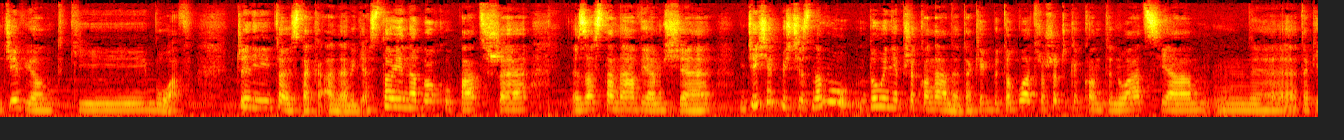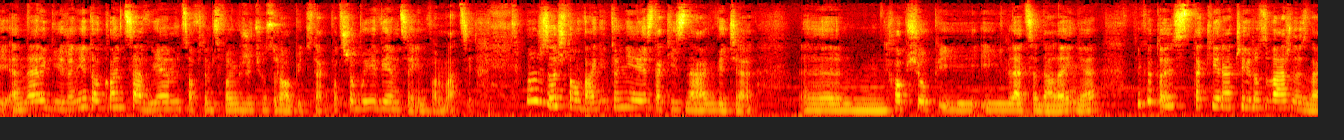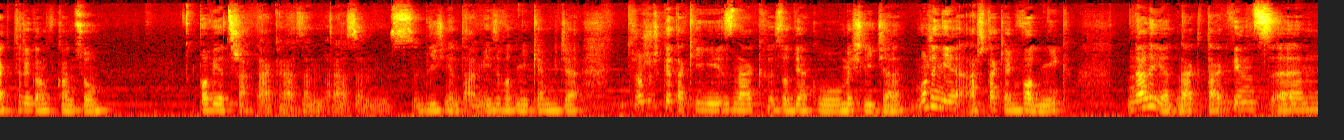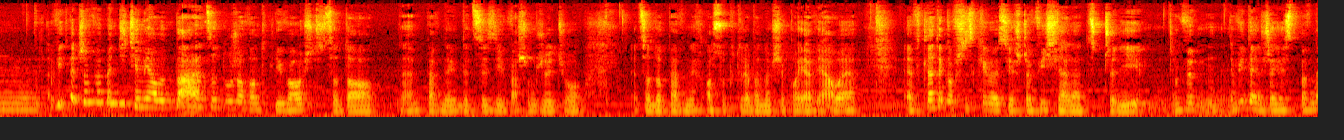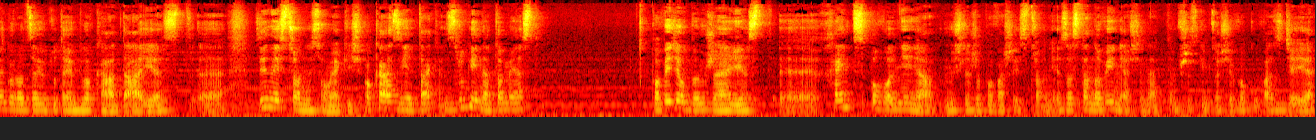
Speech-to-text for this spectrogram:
dziewiątki buław. Czyli to jest taka energia. Stoję na boku, patrzę, zastanawiam się. Gdzieś jakbyście znowu były nieprzekonane, tak jakby to była troszeczkę kontynuacja mm, e, takiej energii, że nie do końca wiem, co w tym swoim życiu zrobić, tak? Potrzebuję więcej informacji. No zresztą wagi to nie jest taki znak, wiecie, ym, hop siup i, i lecę dalej, nie? Tylko to jest taki raczej rozważny znak, trygon w końcu powietrza, tak, razem, razem z bliźniętami, z wodnikiem, gdzie troszeczkę taki znak zodiaku myśliciel. Może nie aż tak jak wodnik, no ale jednak, tak, więc em, widać, że wy będziecie miały bardzo dużo wątpliwości co do pewnych decyzji w waszym życiu, co do pewnych osób, które będą się pojawiały. W tle tego wszystkiego jest jeszcze wisielec, czyli wy, widać, że jest pewnego rodzaju tutaj blokada, jest e, z jednej strony są jakieś okazje, tak, z drugiej natomiast powiedziałbym, że jest e, chęć spowolnienia, myślę, że po Waszej stronie, zastanowienia się nad tym wszystkim, co się wokół Was dzieje.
